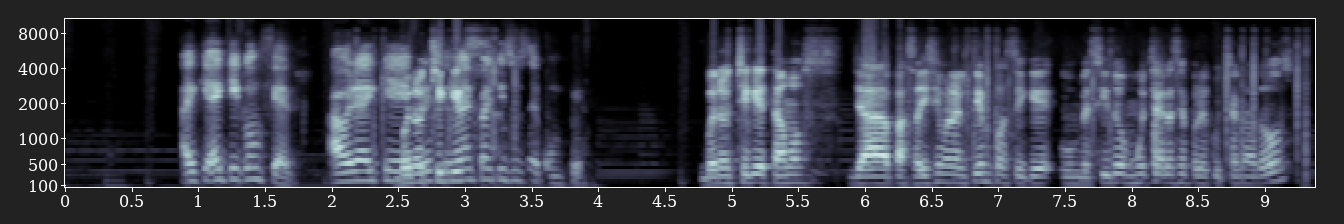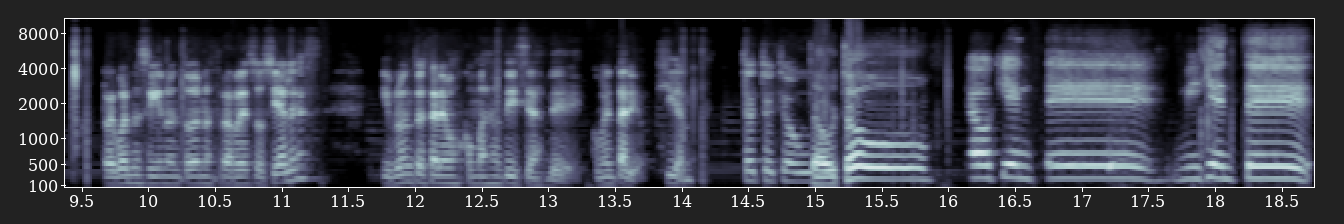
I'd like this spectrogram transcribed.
Hay que, hay que confiar. Ahora hay que Bueno, presionar chiques. para que eso se cumpla. Bueno, chiques, estamos ya pasadísimos en el tiempo, así que un besito. Muchas gracias por escucharnos a todos. Recuerden seguirnos en todas nuestras redes sociales y pronto estaremos con más noticias de comentario gigante. Chau, chau, chau. Chau, chau. Chao, gente. Mi gente.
